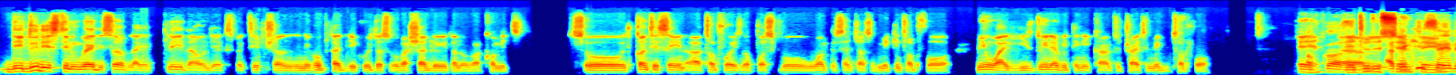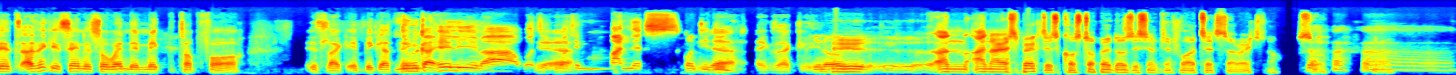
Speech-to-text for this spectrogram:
they do this thing where they sort of like play down the expectations in the hope that they could just overshadow it and overcome it. So Conte saying uh, top four is not possible, one percent chance of making top four. Meanwhile, he's doing everything he can to try to make the top four. Yeah, of course, they do um, the I same think he's thing. saying it. I think he's saying it so when they make the top four, it's like a bigger Then we can hail him. Ah, what a Yeah. what a madness Conte Yeah, exactly. You know. Uh, and and I respect it because Topper does the same thing for Arteta right now. So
